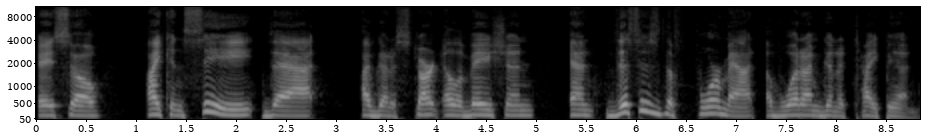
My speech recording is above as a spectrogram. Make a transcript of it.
Okay, so I can see that I've got a start elevation, and this is the format of what I'm going to type in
